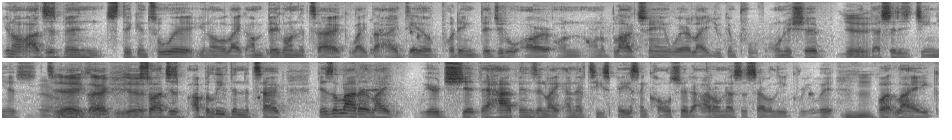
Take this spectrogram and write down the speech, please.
you know, I just been sticking to it. You know, like I'm big on the tech, like the idea of putting digital art on on a blockchain where like you can prove ownership. Yeah. like, that shit is genius. to Yeah, me. Like, exactly, yeah. So I just I believed in the tech. There's a lot of like weird shit that happens in like NFT space and culture that I don't necessarily agree with, Mm-hmm. but like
